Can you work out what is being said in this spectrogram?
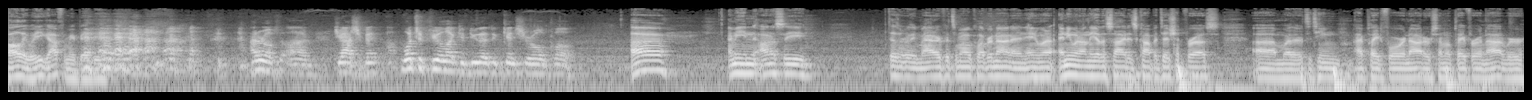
Polly, what you got for me, baby? I don't know, if, uh, Josh, what's it feel like to do that against your old club? Uh, I mean, honestly, it doesn't really matter if it's a Mo club or not, and anyone anyone on the other side is competition for us. Um, whether it's a team I played for or not, or someone played for or not, we're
